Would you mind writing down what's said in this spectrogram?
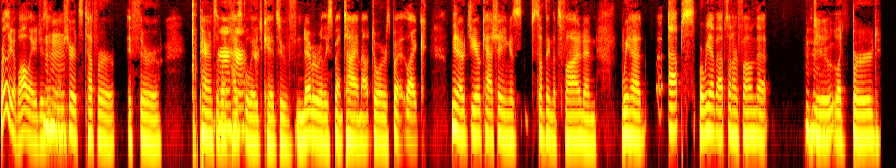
really of all ages. Mm-hmm. I mean, I'm mm-hmm. sure it's tougher if they're parents of like uh-huh. high school age kids who've never really spent time outdoors, but like, you know, geocaching is something that's fun. And we had apps or we have apps on our phone that mm-hmm. do like bird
